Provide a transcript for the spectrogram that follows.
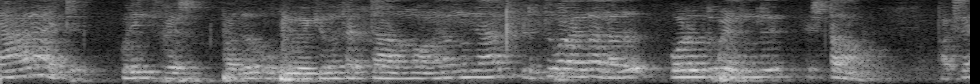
ഞാനായിട്ട് ഒരു ഇൻസ്പിറേഷൻ അപ്പോൾ അത് ഉപയോഗിക്കുന്നത് തെറ്റാണെന്നോ അങ്ങനെയൊന്നും ഞാൻ എടുത്തു പറയുന്നതല്ല. അത് ഓരോരുത്തർ പേഴ്സണലി ഇഷ്ടമാണ്. പക്ഷെ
